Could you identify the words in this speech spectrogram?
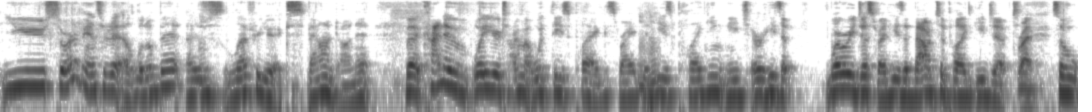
you sort of answered it a little bit. I just love for you to expound on it. But kind of what you're talking about with these plagues, right? Mm-hmm. That he's plaguing each, or he's a, where we just read, he's about to plague Egypt. Right. So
